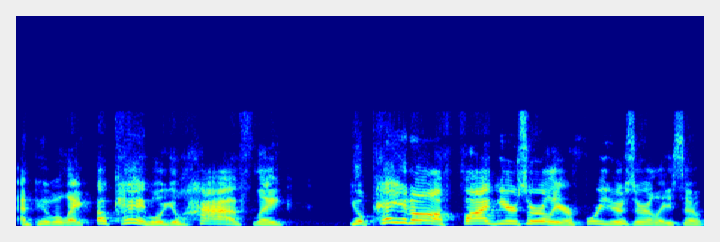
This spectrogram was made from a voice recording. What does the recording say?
And people are like, okay, well, you'll have like, you'll pay it off five years early or four years early. So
